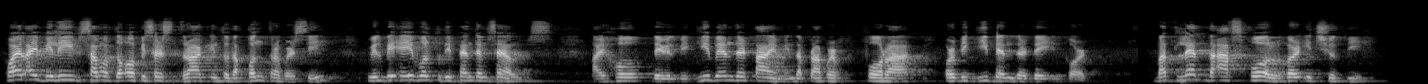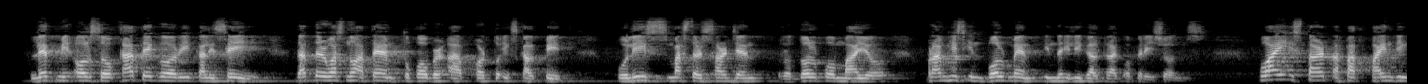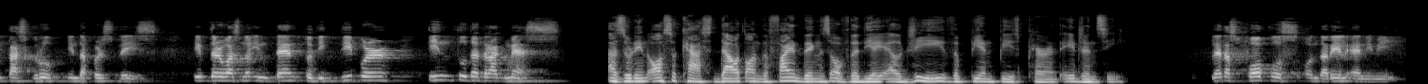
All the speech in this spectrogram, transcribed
While I believe some of the officers dragged into the controversy will be able to defend themselves, I hope they will be given their time in the proper fora or be given their day in court. But let the axe fall where it should be. Let me also categorically say that there was no attempt to cover up or to exculpate Police Master Sergeant Rodolfo Mayo from his involvement in the illegal drug operations. Why start a fact-finding task group in the first place if there was no intent to dig deeper into the drug mess? Azurin also cast doubt on the findings of the DILG, the PNP's parent agency. Let us focus on the real enemy.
